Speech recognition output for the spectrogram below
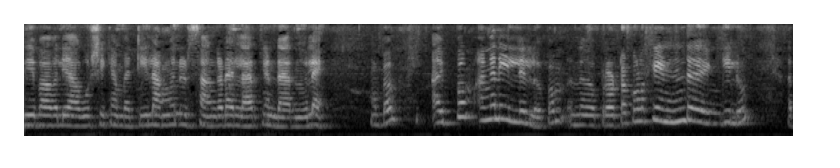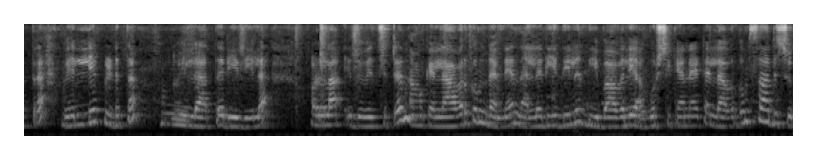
ദീപാവലി ആഘോഷിക്കാൻ പറ്റിയില്ല. അങ്ങനെ ഒരു സങ്കടം എല്ലാവർക്കും ഉണ്ടായിരുന്നു അല്ലേ? അപ്പം ഇപ്പം അങ്ങനെ ഇല്ലല്ലോ. ഇപ്പം പ്രോട്ടോക്കോളൊക്കെ ഉണ്ട് എങ്കിലും അത്ര വലിയ പിടുത്തം ഒന്നും ഇല്ലാത്ത രീതിയിൽ ഉള്ള ഇത് വെച്ചിട്ട് നമുക്ക് എല്ലാവർക്കും തന്നെ നല്ല രീതിയിൽ ദീപാവലി ആഘോഷിക്കാനായിട്ട് എല്ലാവർക്കും സാധിച്ചു.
